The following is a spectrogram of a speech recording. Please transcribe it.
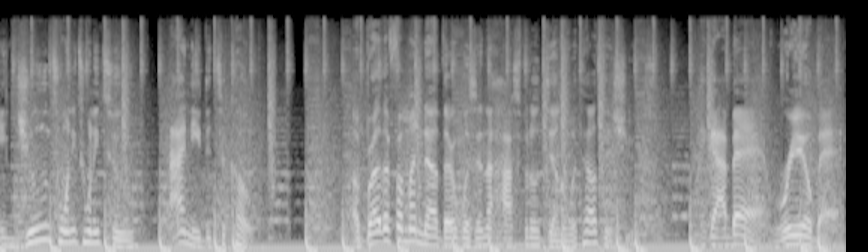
In June 2022, I needed to cope. A brother from another was in the hospital dealing with health issues. It got bad, real bad.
